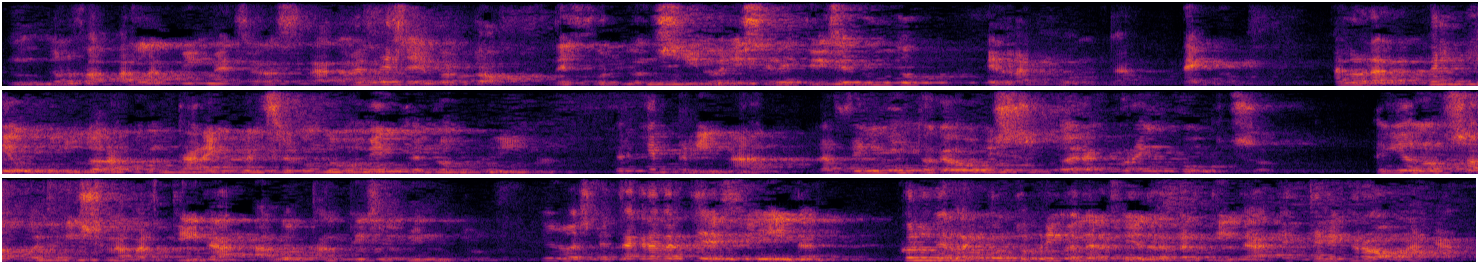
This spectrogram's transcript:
non lo fa parlare qui in mezzo alla strada. Mi prese e mi portò nel furgoncino e disse: Mettiti seduto e racconta. Ecco, allora perché ho potuto raccontare in quel secondo momento e non prima? Perché prima l'avvenimento che avevo vissuto era ancora in corso e io non so come finisce una partita all'ottantesimo minuto. Io devo aspettare che la partita è finita. Quello che racconto prima della fine della partita è telecronaca,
